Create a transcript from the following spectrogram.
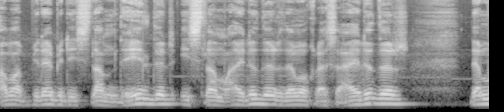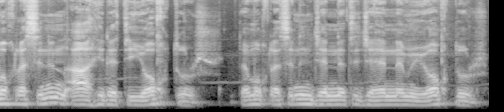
Ama birebir İslam değildir. İslam ayrıdır, demokrasi ayrıdır. Demokrasinin ahireti yoktur. Demokrasinin cenneti cehennemi yoktur.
